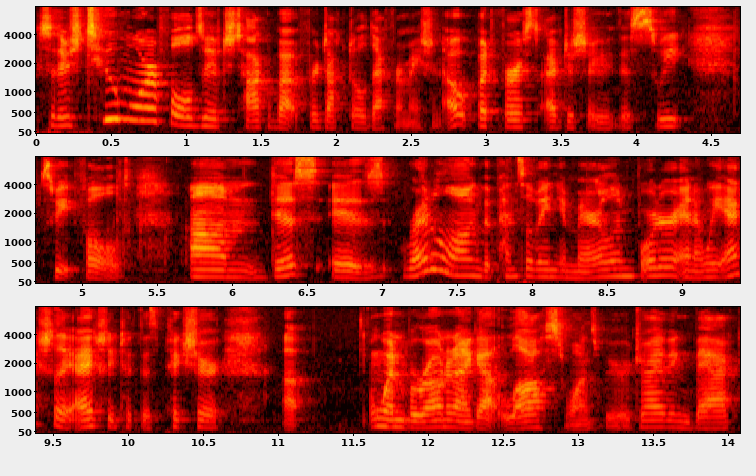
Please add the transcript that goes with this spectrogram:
So there's two more folds we have to talk about for ductile deformation. Oh, but first I have to show you this sweet, sweet fold. Um, this is right along the Pennsylvania-Maryland border, and we actually, I actually took this picture uh, when Barone and I got lost once. We were driving back.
